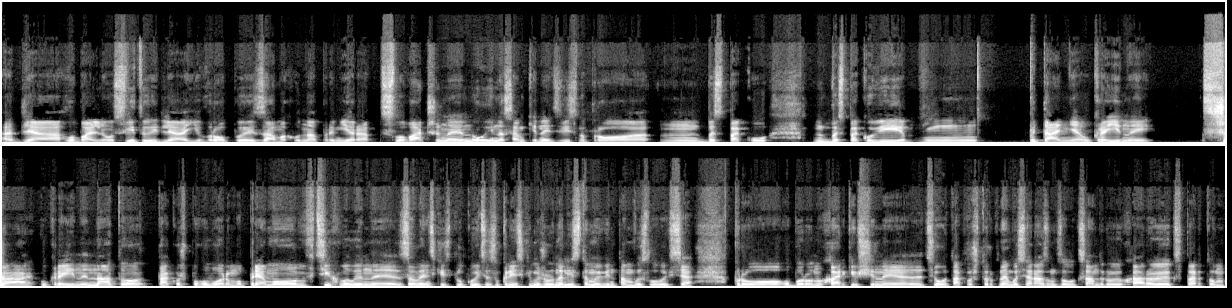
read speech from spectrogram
е, для глобального світу і для Європи замаху на прем'єра Словаччини. Ну і на сам кінець, звісно, про безпеку, безпекові питання України. США, України, НАТО також поговоримо прямо в ці хвилини. Зеленський спілкується з українськими журналістами. Він там висловився про оборону Харківщини. Цього також торкнемося разом з Олександрою Харою, експертом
